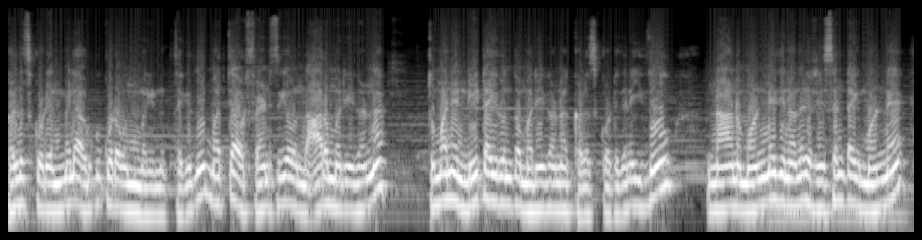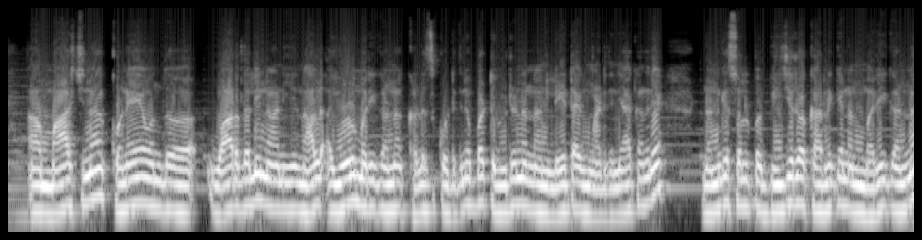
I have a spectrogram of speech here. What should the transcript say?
ಕಳಿಸ್ಕೊಡಿ ಅಂದಮೇಲೆ ಅವ್ರಿಗೂ ಕೂಡ ಒಂದು ಮರಿಯನ್ನು ತೆಗೆದು ಮತ್ತು ಅವ್ರ ಫ್ರೆಂಡ್ಸ್ಗೆ ಒಂದು ಆರು ಮರಿಗಳನ್ನ ತುಂಬಾ ನೀಟಾಗಿರುವಂಥ ಮರಿಗಳನ್ನ ಕಳಿಸ್ಕೊಟ್ಟಿದ್ದೀನಿ. ಇದು ನಾನು ಮೊನ್ನೆ ದಿನ ಅಂದರೆ ರೀಸೆಂಟಾಗಿ ಮೊನ್ನೆ ಮಾರ್ಚ್ನ ಕೊನೆಯ ಒಂದು ವಾರದಲ್ಲಿ ನಾನು ಈ ನಾಲ್ಕು ಏಳು ಮರಿಗಳನ್ನ ಕಳಿಸ್ಕೊಟ್ಟಿದ್ದೀನಿ. ಬಟ್ ವಿಡಿಯೋನ ನಾನು ಲೇಟಾಗಿ ಮಾಡಿದ್ದೀನಿ. ಯಾಕಂದರೆ ನನಗೆ ಸ್ವಲ್ಪ ಬಿಜಿ ಇರೋ ಕಾರಣಕ್ಕೆ ನನ್ನ ಮರಿಗಳನ್ನ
